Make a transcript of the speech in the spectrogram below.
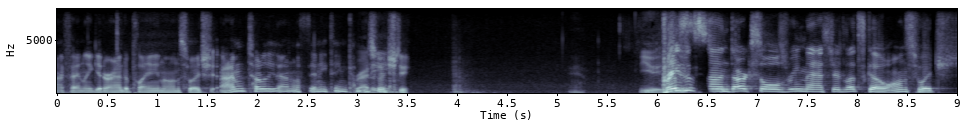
I finally get around to playing on Switch. I'm totally down with anything coming Ready? to Switch, dude. You, Praise you- the Sun, Dark Souls remastered. Let's go on Switch.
